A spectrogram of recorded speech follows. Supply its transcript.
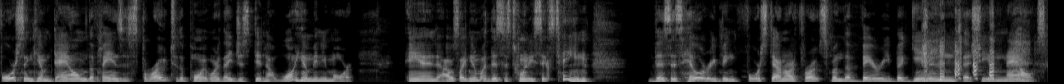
forcing him down the fans' throat to the point where they just did not want him anymore. And I was like, you know what? This is 2016. This is Hillary being forced down our throats from the very beginning that she announced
